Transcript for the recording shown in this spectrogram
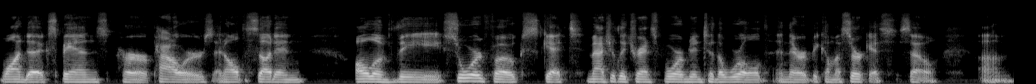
wanda expands her powers and all of a sudden all of the sword folks get magically transformed into the world and they're become a circus. So um,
